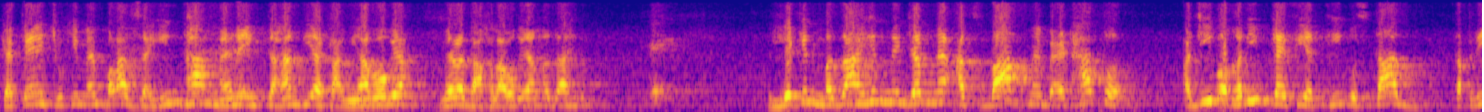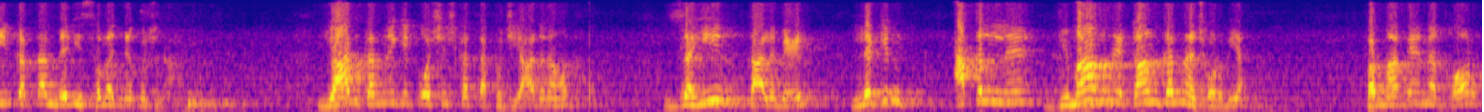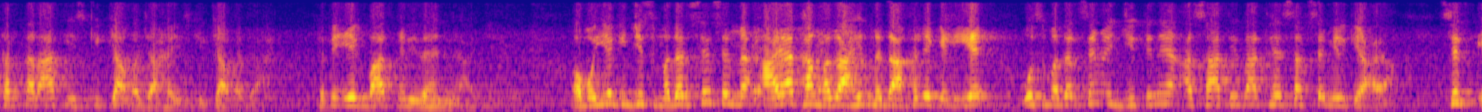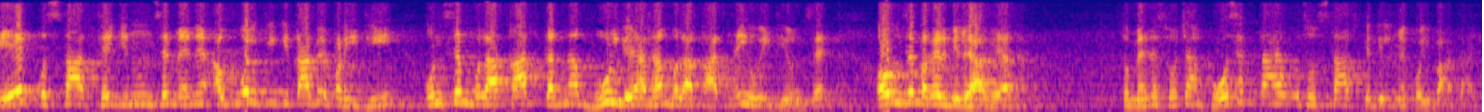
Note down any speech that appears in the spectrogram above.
کہتے ہیں چونکہ میں بڑا ذہین تھا، میں نے امتحان دیا، کامیاب ہو گیا، میرا داخلہ ہو گیا مظاہر۔ میں لیکن مظاہر میں جب میں اسباق میں بیٹھا تو عجیب و غریب کیفیت تھی۔ استاد تقریر کرتا، میری سمجھ میں کچھ نہ آتا۔ یاد کرنے کی کوشش کرتا، کچھ یاد نہ ہوتا۔ ذہین طالب علم، لیکن عقل نے، دماغ نے کام کرنا چھوڑ دیا۔ فرماتے ہیں، میں غور کرتا رہا کہ اس کی کیا وجہ ہے، اس کی کیا وجہ ہے۔ کہتے ہیں، ایک بات میری ذہن میں آئی۔ اور وہ یہ کہ جس مدرسے سے میں آیا تھا مظاہر میں داخلے کے لیے، اس مدرسے میں جتنے اساتذہ تھے، سب سے مل کے آیا۔ صرف ایک استاد تھے جنہوں سے میں نے اول کی کتابیں پڑھی تھی ان سے ملاقات کرنا بھول گیا تھا، ملاقات نہیں ہوئی تھی ان سے، اور ان سے بغیر ملے آ گیا تھا۔ تو میں نے سوچا، ہو سکتا ہے اس استاد کے دل میں کوئی بات آئی۔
